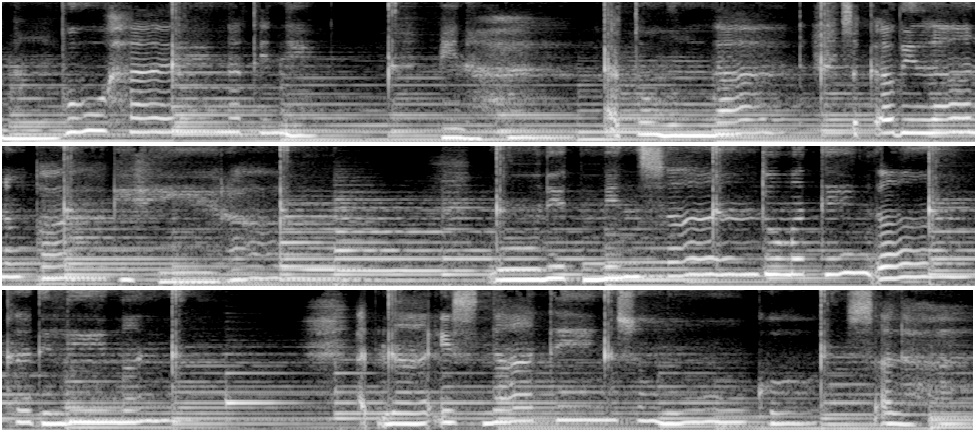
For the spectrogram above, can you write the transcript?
ng buhay na tinig Minahal at umunlad sa kabila ng paghihirap kadiliman At nais nating sumuko sa lahat.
